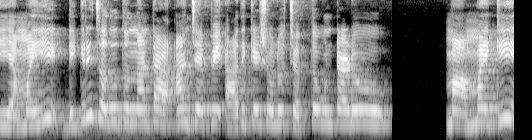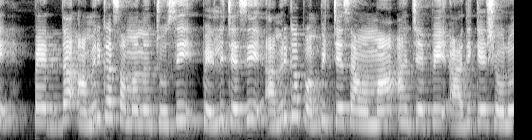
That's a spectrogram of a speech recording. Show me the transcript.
ఈ అమ్మాయి డిగ్రీ చదువుతుందంట అని చెప్పి ఆదికేశవులు చెప్తూ ఉంటాడు. మా అమ్మాయికి పెద్ద అమెరికా సంబంధం చూసి పెళ్ళి చేసి అమెరికా పంపించేశామమ్మా అని చెప్పి ఆదికేశవులు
